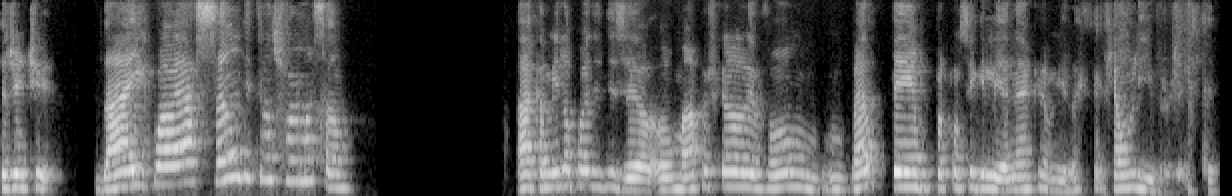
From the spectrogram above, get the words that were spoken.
que a gente dá e qual é a ação de transformação. A Camila pode dizer, o mapa acho que ela levou um, um belo tempo para conseguir ler, né, Camila? Que é um livro, gente.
